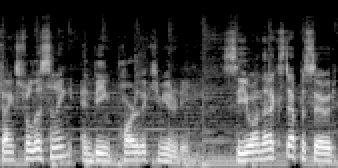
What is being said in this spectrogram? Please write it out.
Thanks for listening and being part of the community. See you on the next episode.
